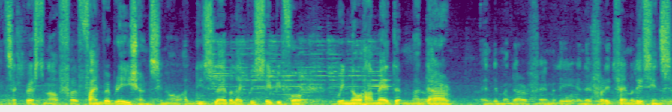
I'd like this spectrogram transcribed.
It's a question of uh, fine vibrations. You know, at this mm. level, like we said before, we know Hamed Madar and the Madar family and the Farid family since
